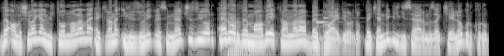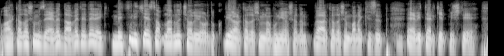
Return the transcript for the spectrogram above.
ve alışılagelmiş dolmalarla ekrana illüzyonik resimler çiziyor, error ve mavi ekranlara beddua ediyorduk ve kendi bilgisayarımıza keylogger kurup arkadaşımızı eve davet ederek Metin 2 hesaplarını çalıyorduk. Bir arkadaşımla bunu yaşadım ve arkadaşım bana küsüp evi terk etmişti.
